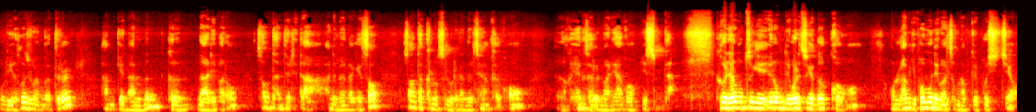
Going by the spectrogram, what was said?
우리의 소중한 것들을 함께 나누는 그런 날이 바로 성탄절이다 하는 맥락에서 산타클로스를 우리가 늘 생각하고 어, 그 행사를 많이 하고 있습니다. 그걸 여러분 속에, 여러분들 머릿속에 넣고 오늘 함께 본문의 말씀을 함께 보시죠.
